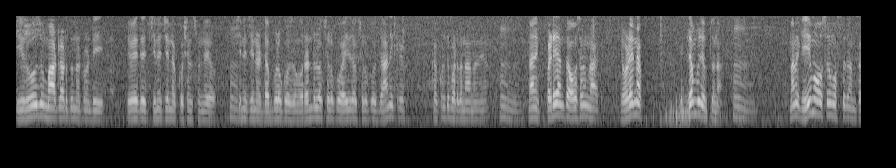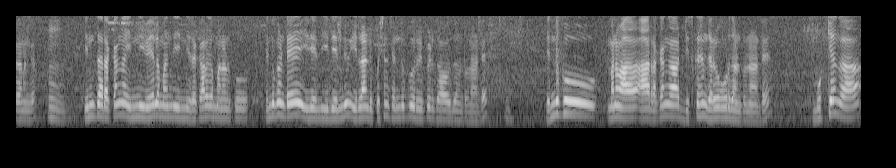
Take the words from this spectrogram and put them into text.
ఈ రోజు మాట్లాడుతున్నటువంటి ఏవైతే చిన్న చిన్న క్వశ్చన్స్ ఉన్నాయో చిన్న చిన్న డబ్బుల కోసం రెండు లక్షలకు ఐదు లక్షలకు దానికి కకృతి పడుతున్నాను నేను. దానికి పడే అంత అవసరం నా ఎవడైనా ఎగ్జాంపుల్ చెప్తున్నా. మనకి ఏం అవసరం వస్తుంది అంతగానంగా ఇంత రకంగా ఇన్ని వేల మంది ఇన్ని రకాలుగా మనకు ఎందుకంటే ఇది ఇది ఎందుకు ఇలాంటి క్వశ్చన్స్ ఎందుకు రిపీట్ కావద్దు అంటున్నా అంటే ఎందుకు మనం ఆ- రకంగా డిస్కషన్ జరగకూడదు అంటున్నా అంటే ముఖ్యంగా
